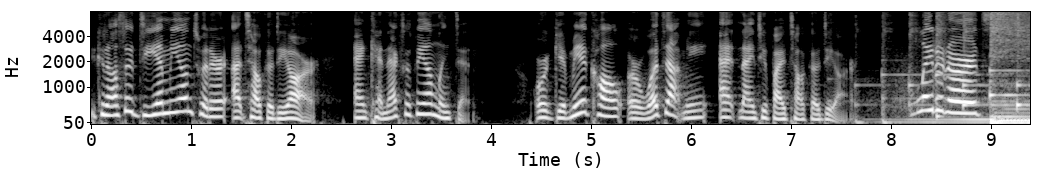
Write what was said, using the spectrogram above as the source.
You can also DM me on Twitter at TelcoDR and connect with me on LinkedIn. Or give me a call or WhatsApp me at 925 TelcoDR. Later, nerds!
